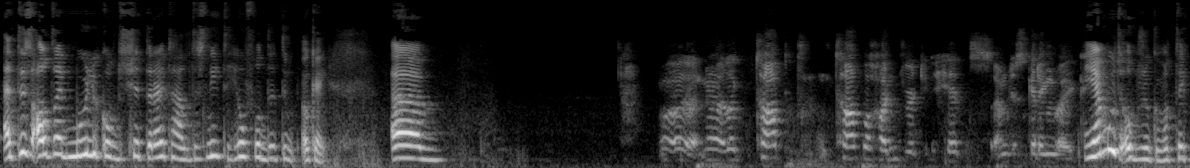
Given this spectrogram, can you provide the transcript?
het is altijd moeilijk om de shit eruit te halen. Het is niet heel veel dit doen. Oké, ehm, uh, no, like top, top 100 hits. I'm just getting like. jij moet opzoeken, want ik,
